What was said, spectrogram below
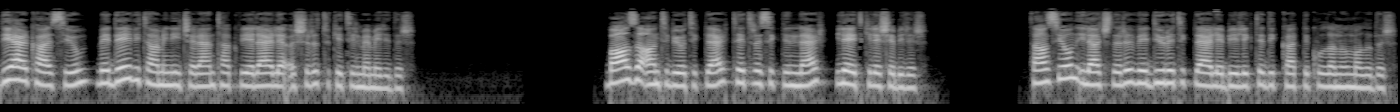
Diğer kalsiyum ve D vitamini içeren takviyelerle aşırı tüketilmemelidir. Bazı antibiyotikler tetrasiklinler ile etkileşebilir. Tansiyon ilaçları ve diüretiklerle birlikte dikkatli kullanılmalıdır.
